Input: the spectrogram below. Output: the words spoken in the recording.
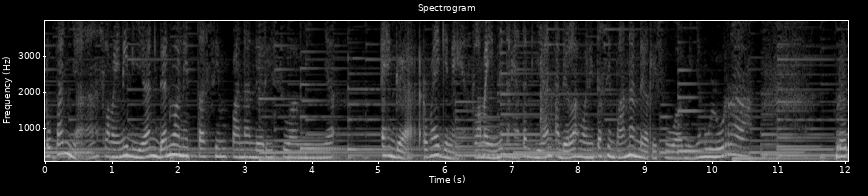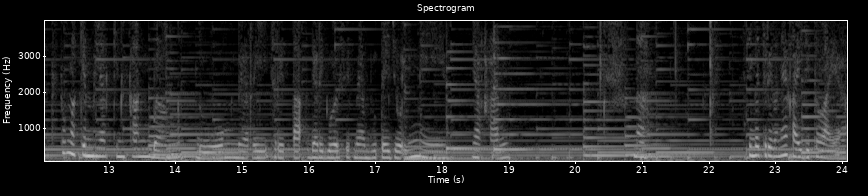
Rupanya selama ini Dian dan wanita simpanan dari suaminya eh enggak rupanya gini selama ini ternyata Dian adalah wanita simpanan dari suaminya Bu Lurah. Berarti tuh makin meyakinkan banget dong dari cerita dari gosipnya Bu Tejo ini ya kan singkat ceritanya kayak gitulah ya.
